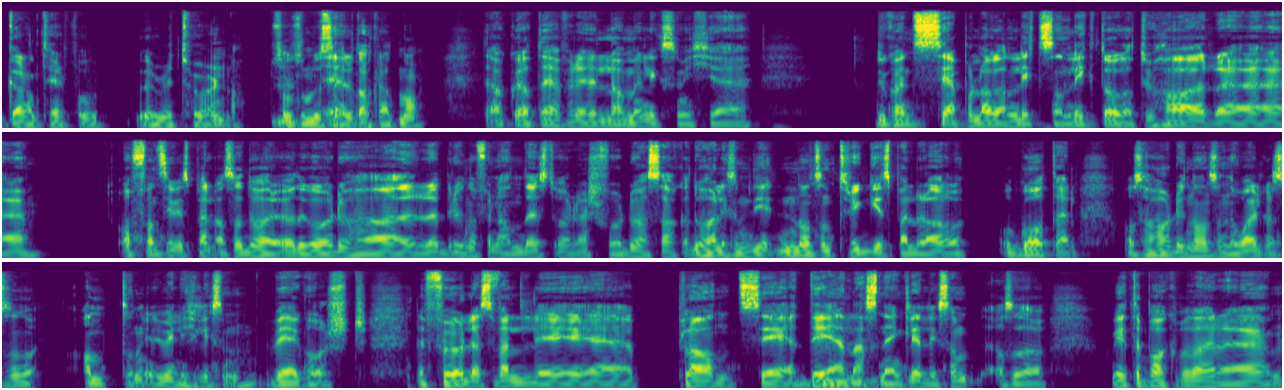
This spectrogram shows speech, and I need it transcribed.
garantert på return, da. sånn som det ser Ja. ut akkurat nå. Det er akkurat det, for det lar meg liksom ikke Du kan se på lagene litt sånn likt òg, at du har eh, offensive spill. Altså, du har Ødegaard, du har Bruno Fernandes, du har Rashford, du har Saka. Du har liksom de, noen sånn trygge spillere å, å gå til, og så har du noen sånne wildcards. Sånn som Antony, du vil ikke liksom Vegårst. Det føles veldig eh, plan C, D nesten, egentlig. liksom, altså vi er tilbake på det der eh,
